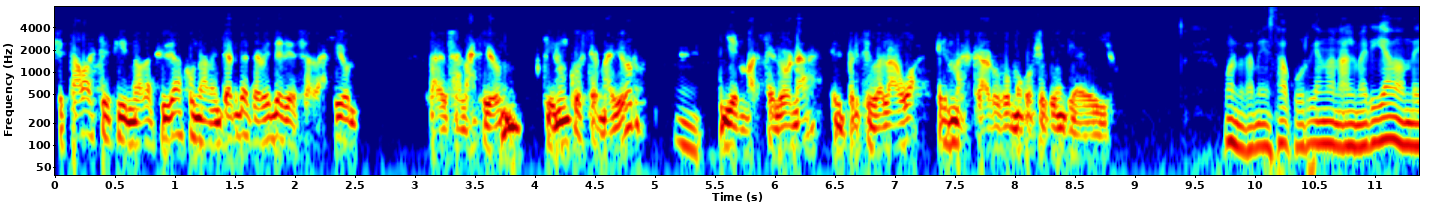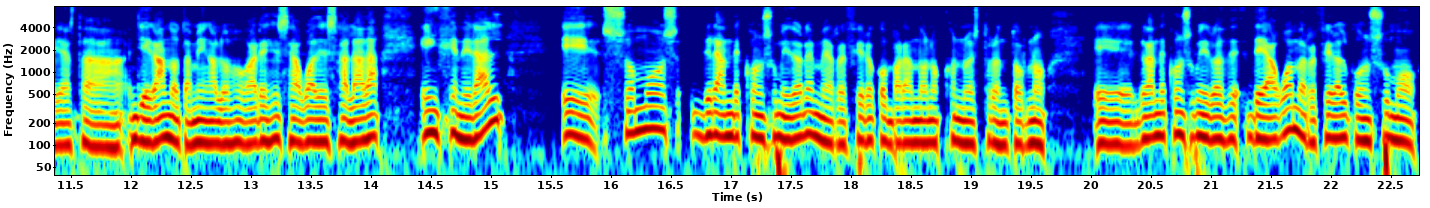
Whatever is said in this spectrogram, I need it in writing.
se está abasteciendo a la ciudad fundamentalmente a través de desalación. La desalación tiene un coste mayor y en Barcelona el precio del agua es más caro como consecuencia de ello. Bueno, también está ocurriendo en Almería, donde ya está llegando también a los hogares esa agua desalada. En general, eh, somos grandes consumidores, me refiero comparándonos con nuestro entorno, eh, grandes consumidores de, agua, me refiero al consumo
